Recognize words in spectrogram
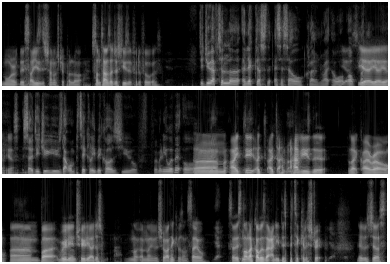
more of this. I use this channel strip a lot. Sometimes I just use it for the filters. Did you have to learn? And that's the SSL clone, right? Or, or Yes. plugin. Yeah, yeah, yeah, yeah. So did you use that one particularly because you're familiar with it, or Um, I do. I, I, have, I have used it like IRL, um, but really and truly, I just I'm not. I'm not even sure. I think it was on sale. Yeah. So it's not like I was like I need this particular strip. Yeah. It was just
